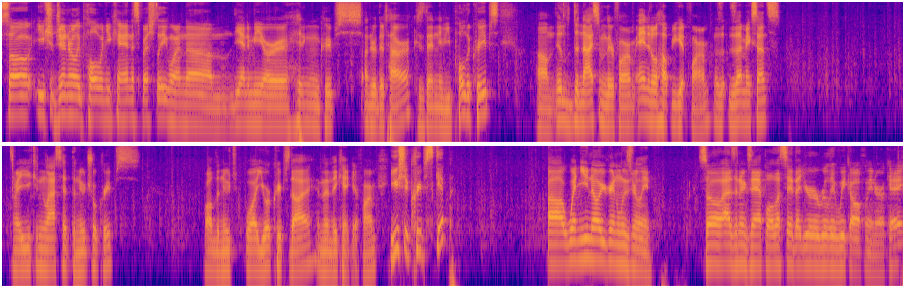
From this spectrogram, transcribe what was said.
So you should generally pull when you can, especially when um, the enemy are hitting creeps under their tower, because then if you pull the creeps, um, it'll deny some of their farm, and it'll help you get farm. Does, does that make sense? Right, you can last hit the neutral creeps while the neut while your creeps die, and then they can't get farm. You should creep skip uh, when you know you're going to lose your lane. So as an example, let's say that you're a really weak offlaner, okay?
